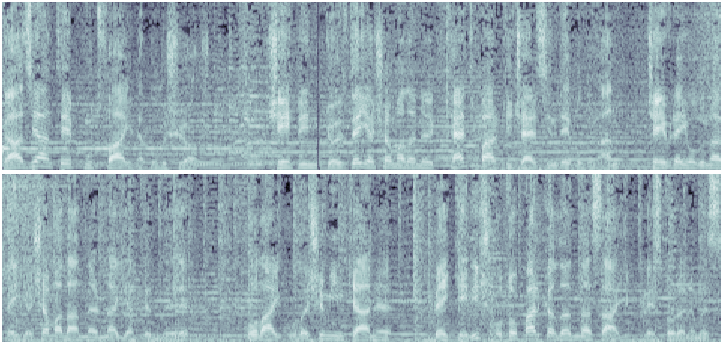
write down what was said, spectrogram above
Gaziantep mutfağı ile buluşuyor. Şehrin gözde yaşam alanı Kent Park içerisinde bulunan çevre yoluna ve yaşam alanlarına yakınlığı, kolay ulaşım imkanı ve geniş otopark alanına sahip restoranımız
